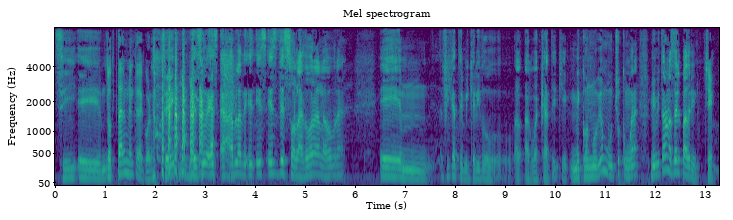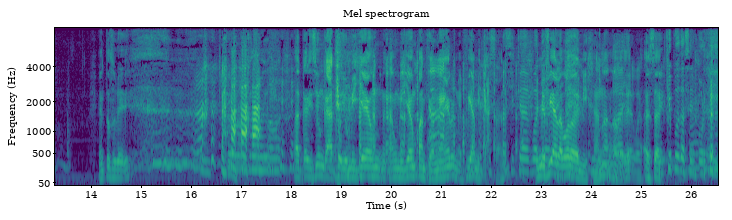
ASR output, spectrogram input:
Sí, eh, totalmente de acuerdo. sí, eso es, habla de, es, es desoladora la obra. Eh, fíjate, mi querido aguacate, que me conmovió mucho como era. Me invitaron a ser el padrino. Sí. Entonces me- acaricié un gato y humillé a un, humillé a un panteonero y me fui a mi casa. ¿no? Así que, Y me fui a la boda de mi hija, ¿no? Ay. ¿Qué puedo hacer por ti?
